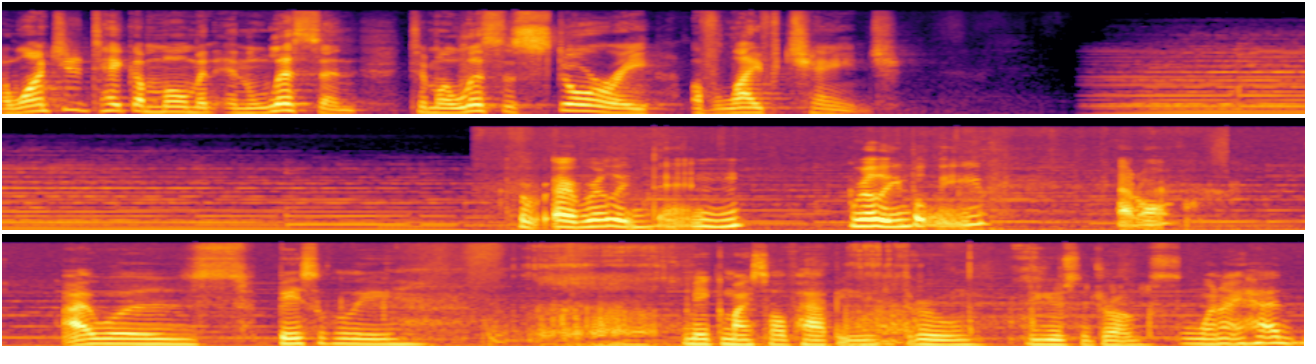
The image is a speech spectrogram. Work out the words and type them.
I want you to take a moment and listen to Melissa's story of life change. I really didn't really believe at all. I was basically making myself happy through the use of drugs. When I had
